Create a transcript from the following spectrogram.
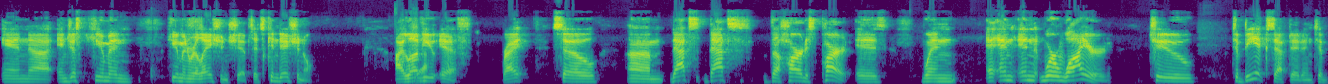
in uh, in just human human relationships. It's conditional. I love Yeah. you if, right? So um, that's that's the hardest part is when and and we're wired to to be accepted and to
